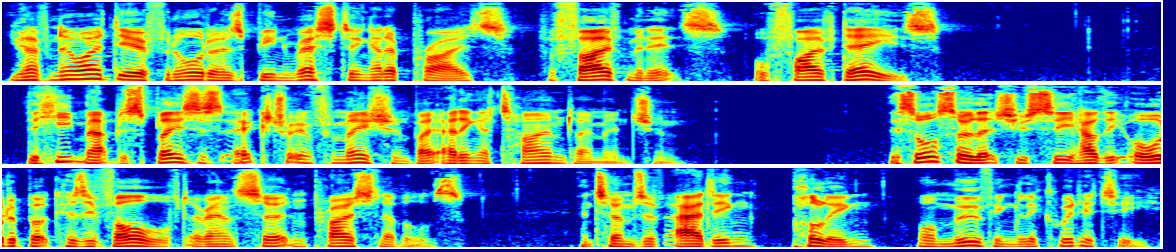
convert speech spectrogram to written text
you have no idea if an order has been resting at a price for 5 minutes or 5 days. The heat map displays this extra information by adding a time dimension. This also lets you see how the order book has evolved around certain price levels in terms of adding, pulling, or moving liquidity.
